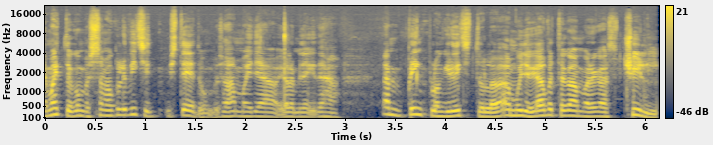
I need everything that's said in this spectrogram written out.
ja Matiga umbes sama, kuule viitsid, mis teed umbes, aa ma ei tea, ei ole midagi teha Lähme Blinkblongile viitsid tulla, muidugi, võta kaamera kaasa, chill,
